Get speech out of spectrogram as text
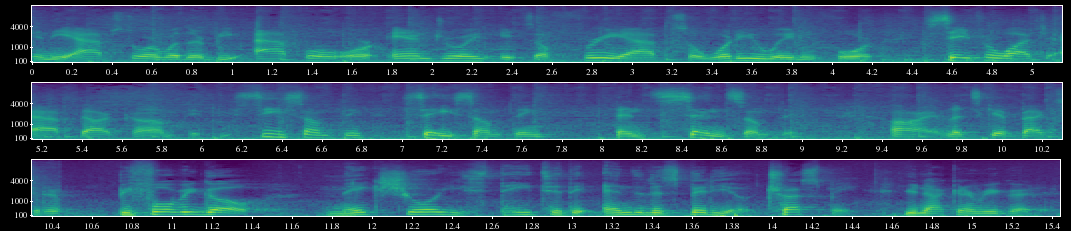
in the App Store, whether it be Apple or Android. It's a free app, so what are you waiting for? SaferWatchApp.com. If you see something, say something, then send something. All right, let's get back to the. Before we go, make sure you stay to the end of this video. Trust me, you're not gonna regret it.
